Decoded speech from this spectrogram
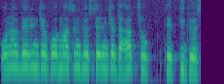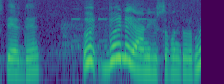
ona verince, formasını gösterince daha çok tepki gösterdi. Böyle yani Yusuf'un durumu.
